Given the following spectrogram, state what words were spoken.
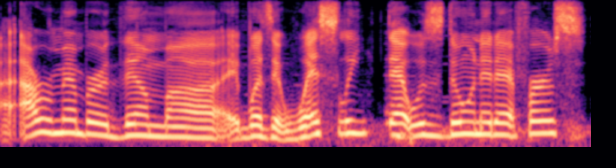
I remember them. Uh, was it Wesley that was doing it at first?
